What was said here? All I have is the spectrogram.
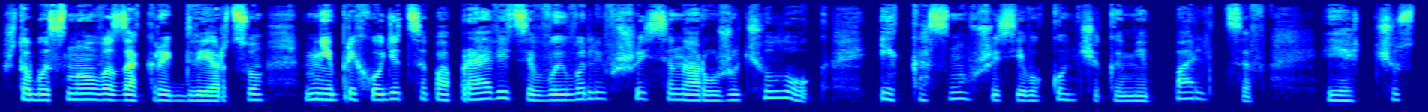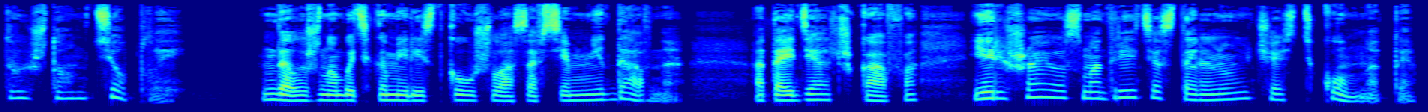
Чтобы снова закрыть дверцу, мне приходится поправить вывалившийся наружу чулок, и, коснувшись его кончиками пальцев, я чувствую, что он теплый. Должно быть, камеристка ушла совсем недавно — Отойдя от шкафа, я решаю осмотреть остальную часть комнаты.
